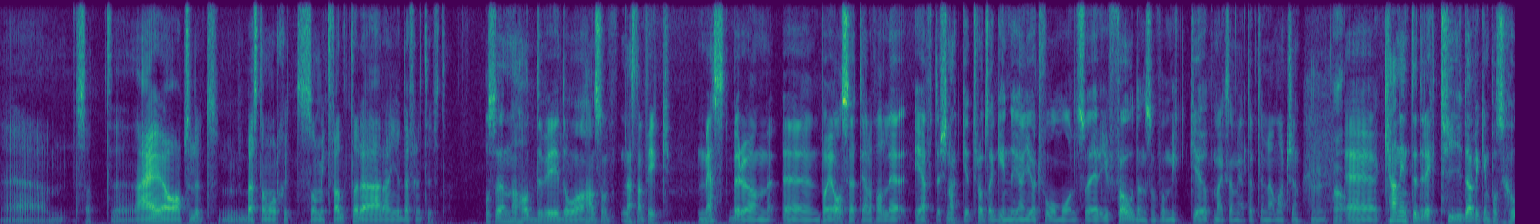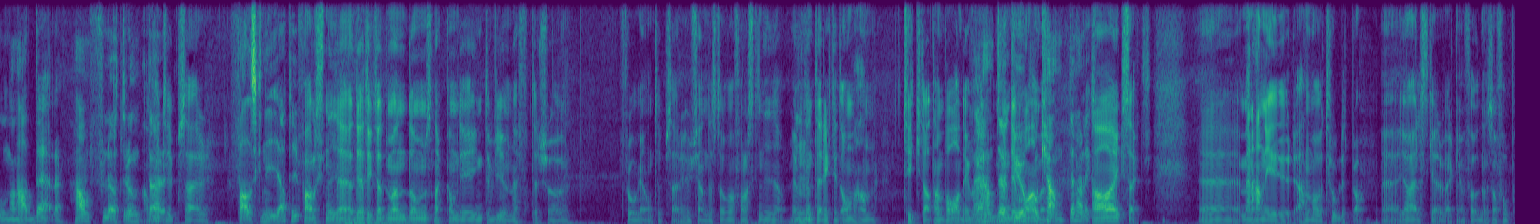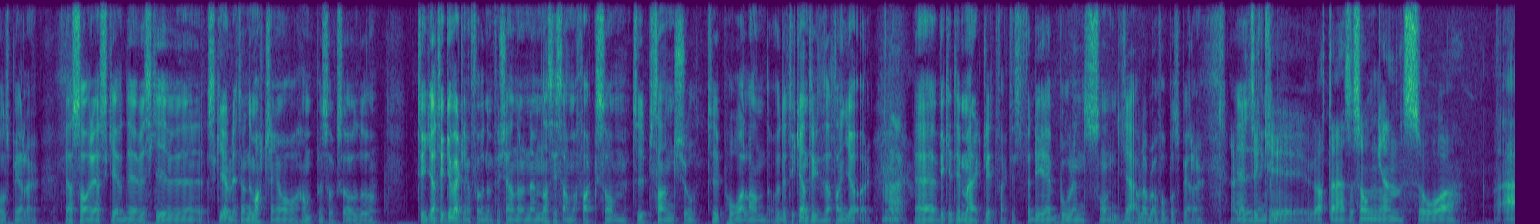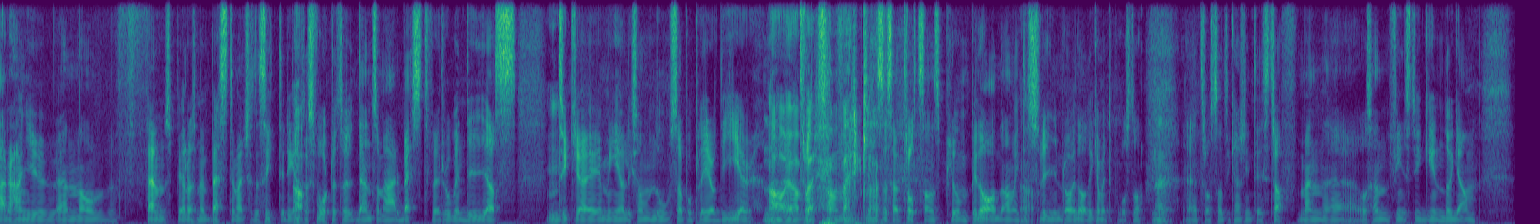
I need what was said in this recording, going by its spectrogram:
Eh, Så att, eh, nej ja absolut. Bästa målskytt som mittfältare är han ju definitivt. Och sen hade vi då han som nästan fick mest beröm, eh, vad jag har sett i alla fall, i eftersnacket. Trots att Gündogan gör två mål så är det ju Foden som får mycket uppmärksamhet efter den här matchen. Ja. Eh, kan inte direkt tyda vilken position han hade eller? Han flöt runt Ja, där, typ så här falsk nia typ. falsk nia. Jag tyckte att man, de snackade om det i intervjun efter så frågade han typ så här hur kändes det att vara falsk nia? Jag vet Mm. inte riktigt om han tyckte att han var det själv. Men han dök det ju upp på väl. kanterna liksom. Ja, exakt. Eh, Men han är ju, han var otroligt bra. Eh, Jag älskar verkligen Foden som fotbollsspelare. Jag sa det, jag skrev det, vi skrev, skrev lite under matchen, jag och Hampus också. Och då ty, jag tycker verkligen Foden förtjänar att nämnas i samma fack som typ Sancho, typ Haaland. Och det tycker jag inte riktigt att han gör. Nej. Eh, vilket är märkligt faktiskt, för det bor en sån jävla bra fotbollsspelare. Ja, Jag tycker ju att den här säsongen så är han ju en av fem spelare som är bäst i Manchester City. Det är Ja. ganska svårt att ta ut den som är bäst för Ruben Diaz Mm. tycker jag är med och liksom nosar på Player of the Year. Ja, Eh, ja, trots, ver- han, verkligen. Alltså, så här, trots hans plump idag. Han var inte Ja. svinbra idag, det kan man inte påstå. Eh, trots att det kanske inte är straff. Men, eh, och sen finns det ju Gündogan.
